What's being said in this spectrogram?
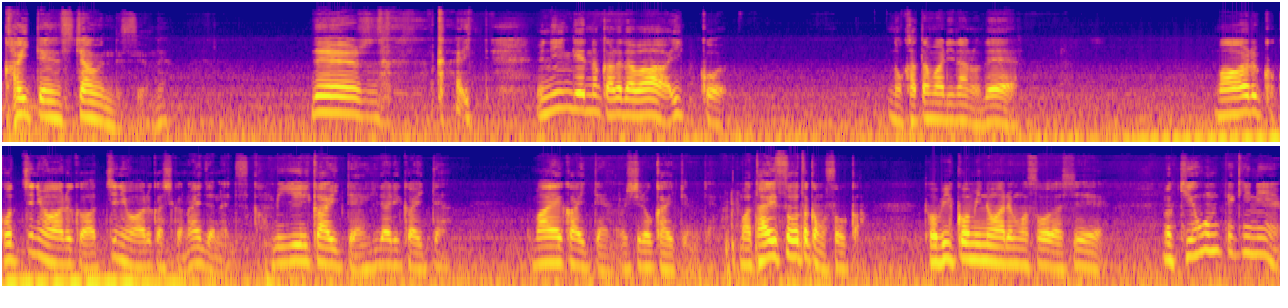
回転しちゃうんですよね。で人間の体は1個の塊なので回るかこっちに回るかあっちに回るかしかないじゃないですか。右回転左回転。前回転後ろ回転みたいな。まあ体操とかもそうか。飛び込みのあれもそうだし、まあ、基本的に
